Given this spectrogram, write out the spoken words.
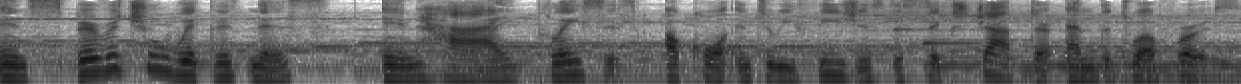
and spiritual wickedness in high places, according to Ephesians, the sixth chapter and the 12th verse.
